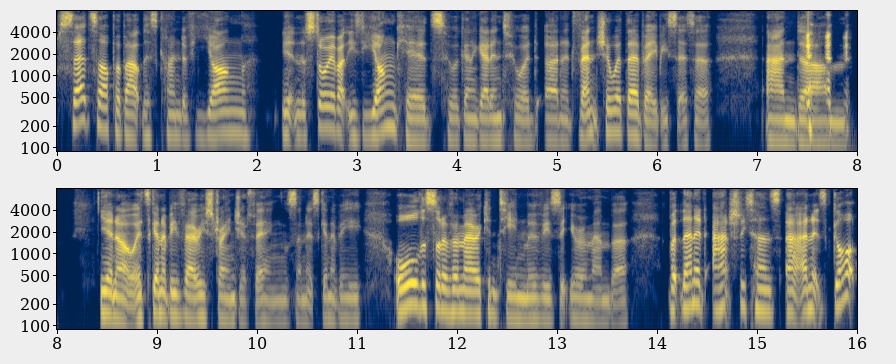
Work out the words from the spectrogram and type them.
sets up about this kind of young in a story about these young kids who are going to get into a, an adventure with their babysitter, and um, you know it's going to be very Stranger Things, and it's going to be all the sort of American teen movies that you remember. But then it actually turns, uh, and it's got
